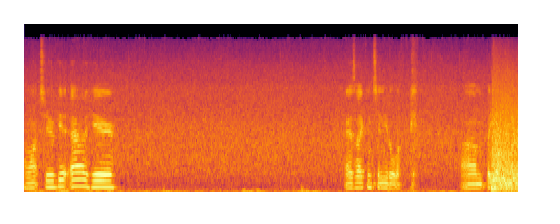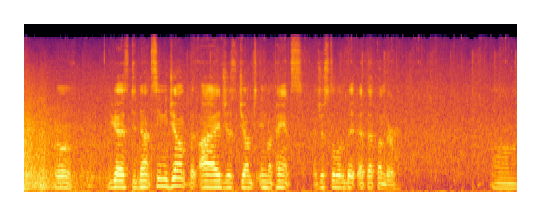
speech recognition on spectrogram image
I want to get out of here. As I continue to look. Um, but yeah. Oh. You guys did not see me jump, but I just jumped in my pants. Just a little bit at that thunder. Um,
